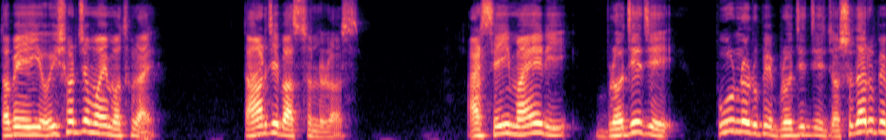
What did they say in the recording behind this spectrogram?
তবে এই ঐশ্বর্যময় মথুরায় তাঁর যে বাৎসল্য রস, আর সেই মায়েরই ব্রজে যে পূর্ণরূপে, ব্রজে যে যশোদা রূপে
